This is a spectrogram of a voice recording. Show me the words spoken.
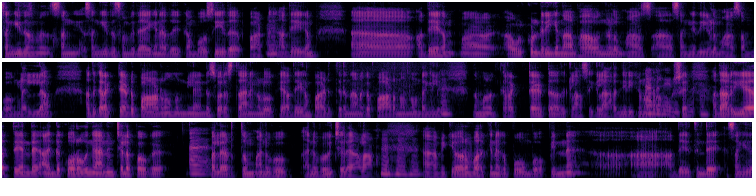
സംഗീത സംഗീ- സംഗീത സംവിധായകൻ അത് കമ്പോസ് ചെയ്ത പാട്ട് ഉം. അദ്ദേഹം ആ, അദ്ദേഹം ആ, ഉൾക്കൊണ്ടിരിക്കുന്ന ആ ഭാവങ്ങളും ആ സ- ആ സംഗതികളും ആ സംഭവങ്ങളെല്ലാം അത് കറക്റ്റായിട്ട് പാടണമെന്നുണ്ടെങ്കിൽ അതിന്റെ സ്വരസ്ഥാനങ്ങളും ഒക്കെ അദ്ദേഹം പാടിത്തരുന്നതാണൊക്കെ പാടണമെന്നുണ്ടെങ്കിൽ ഉം. നമ്മൾ കറക്റ്റായിട്ട് അത് ക്ലാസിക്കൽ അറിഞ്ഞിരിക്കണമെന്നാണ് പക്ഷെ അറിഞ്ഞിരിക്കണം ഉം. അത് അറിയാത്തതിന്റെ അതിന്റെ കുറവ് ഞാനും ചിലപ്പോൾ ഒക്കെ പലയിടത്തും അനുഭവ അനുഭവിച്ച ഒരാളാണ് മിക്കവാറും വർക്കിനൊക്കെ പോകുമ്പോൾ പിന്നെ അദ്ദേഹത്തിന്റെ സംഗീത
